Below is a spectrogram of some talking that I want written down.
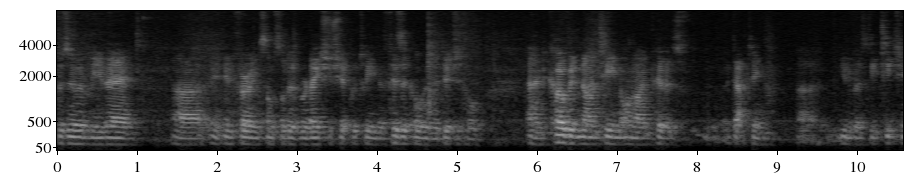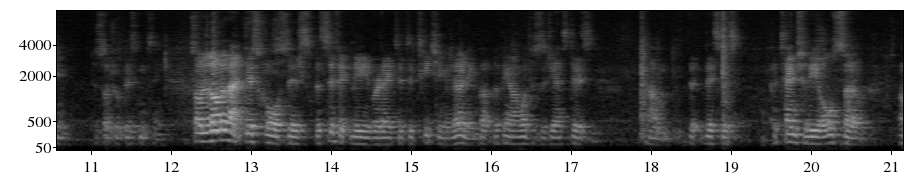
presumably there uh, inferring some sort of relationship between the physical and the digital, and COVID-19 online pivots adapting uh, university teaching to social distancing. So a lot of that discourse is specifically related to teaching and learning, but the thing I want to suggest is um, that this is potentially also uh,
